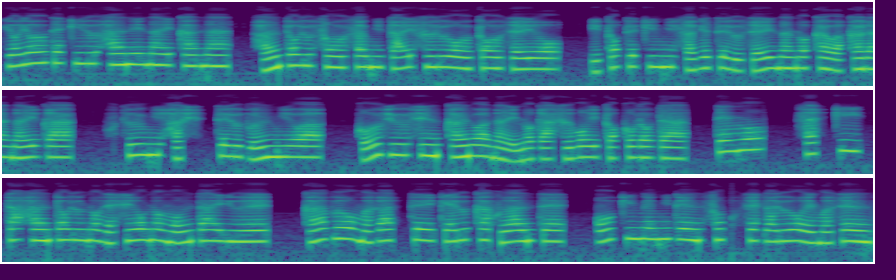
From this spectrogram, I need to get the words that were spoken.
許容できる範囲内かな。ハンドル操作に対する応答性を、意図的に下げてるせいなのかわからないが、普通に走ってる分には、高重心感はないのがすごいところだ。でも、さっき言ったハンドルのレシオの問題ゆえ、カーブを曲がっていけるか不安で、大きめに減速せざるを得ません。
